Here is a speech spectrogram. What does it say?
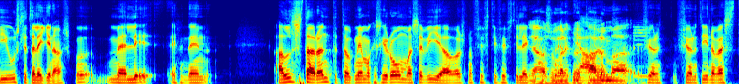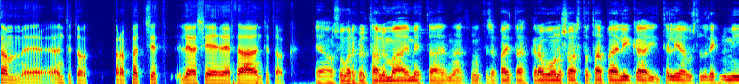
í úrslitaleikina sko, með einhvern veginn allstar underdog nema kannski Roma Sevilla, það var svona 50-50 leikur. Já, svo var eitthvað Já, að tala um að Fiorentina Vestam er underdog bara budgetlega séð er það underdog Já, og svo var eitthvað að tala um að ég mitt að hérna, þess að bæta gráfón og svart og tapaði líka Ítalía úrslitaleiknum í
